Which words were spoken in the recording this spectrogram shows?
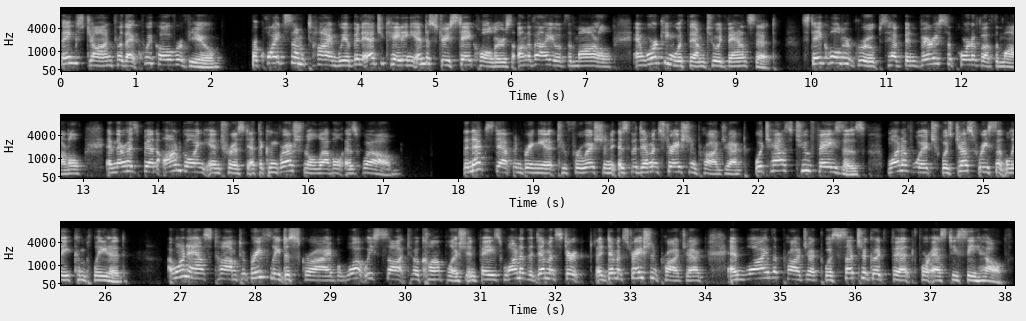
Thanks, John, for that quick overview. For quite some time, we have been educating industry stakeholders on the value of the model and working with them to advance it. Stakeholder groups have been very supportive of the model, and there has been ongoing interest at the congressional level as well. The next step in bringing it to fruition is the demonstration project, which has two phases, one of which was just recently completed. I want to ask Tom to briefly describe what we sought to accomplish in phase one of the demonstra- uh, demonstration project and why the project was such a good fit for STChealth.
